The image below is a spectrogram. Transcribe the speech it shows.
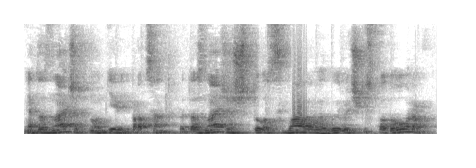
Это значит, ну, 9%. Это значит, что с валовой выручки 100 долларов э,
